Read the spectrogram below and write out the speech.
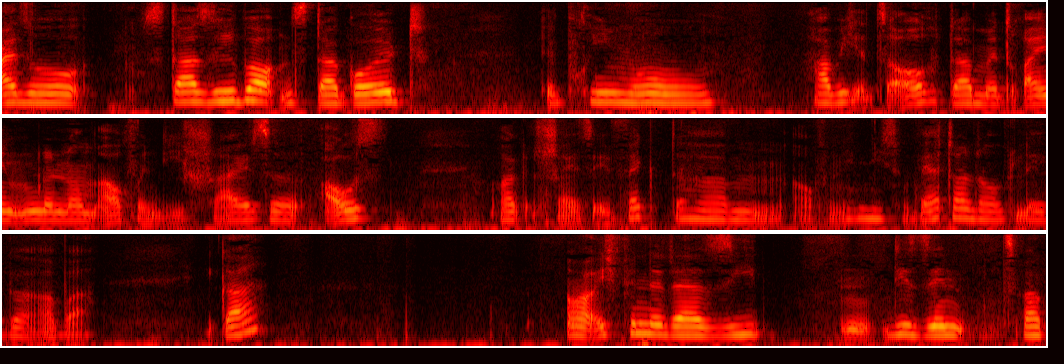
also Star Silber und Star Gold, der Primo, habe ich jetzt auch damit reingenommen, auch wenn die scheiße aus scheiße Effekte haben, auch wenn ich nicht so Wert darauf lege, aber egal. Aber ich finde, der sieht die sehen zwar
